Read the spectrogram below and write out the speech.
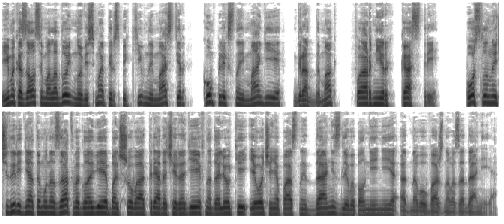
Им оказался молодой, но весьма перспективный мастер комплексной магии Грандемаг Фарнир Кастри, посланный четыре дня тому назад во главе большого отряда чародеев на далекий и очень опасный Данис для выполнения одного важного задания.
